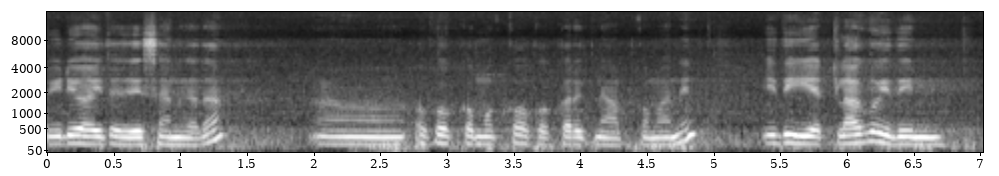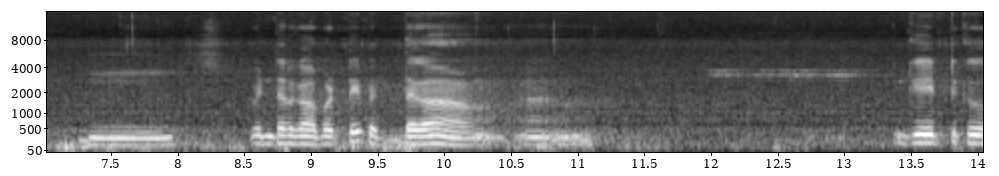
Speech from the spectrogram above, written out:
వీడియో అయితే చేశాను కదా. ఒక్కొక్క మొక్క ఒక్కొక్కరి జ్ఞాపకం అని. ఇది ఎట్లాగో ఇది వింటర్ కాబట్టి పెద్దగా గేట్కు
